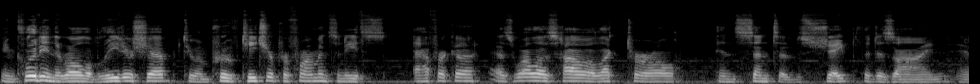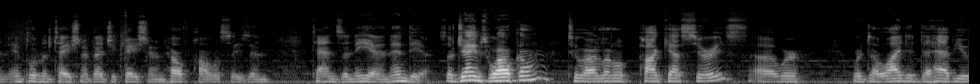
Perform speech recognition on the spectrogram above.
including the role of leadership to improve teacher performance in East Africa, as well as how electoral incentives shape the design and implementation of education and health policies in Tanzania and India. So, James, welcome to our little podcast series. Uh, we're we're delighted to have you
